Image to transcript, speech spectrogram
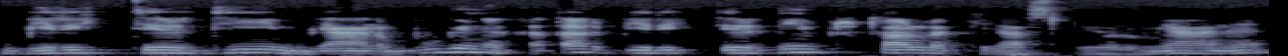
biriktirdiğim yani bugüne kadar biriktirdiğim tutarla kıyaslıyorum. Yani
